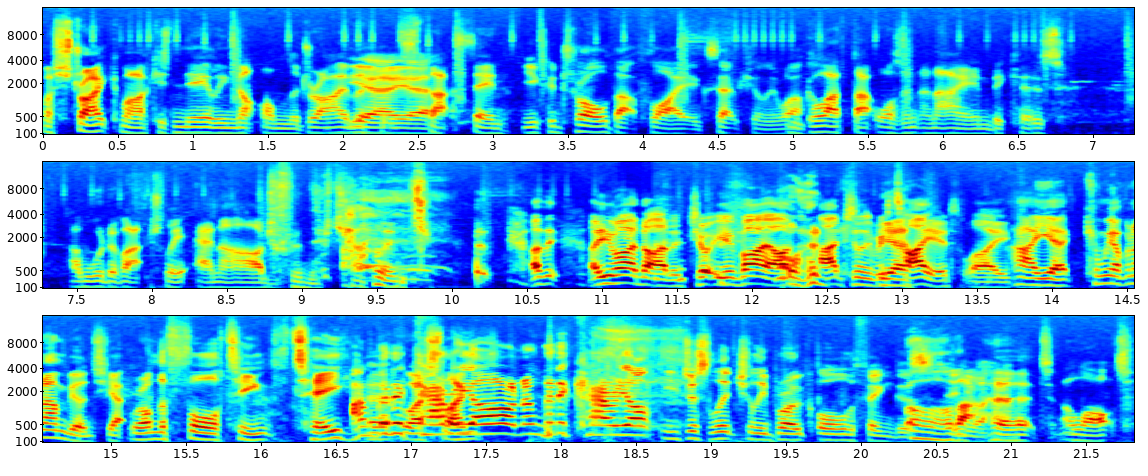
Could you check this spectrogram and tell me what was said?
My strike mark is nearly not on the driver. Yeah, it's yeah. that thin. You controlled that flight exceptionally well. I'm glad that wasn't an iron because I would have actually NR'd from the challenge. I think oh, you might not have had a cho- you might have actually yeah. retired. Like Hi, yeah, can we have an ambulance yet? We're on the 14th tee. I'm gonna carry Lang- on. I'm gonna carry on. You just literally broke all the fingers. Oh, that hurt a lot.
